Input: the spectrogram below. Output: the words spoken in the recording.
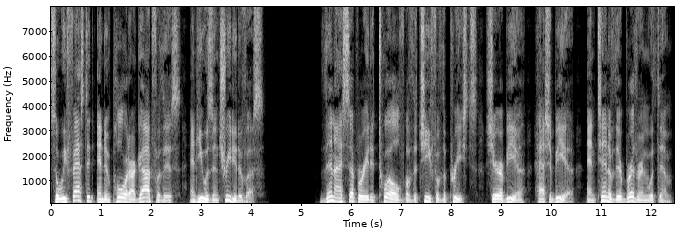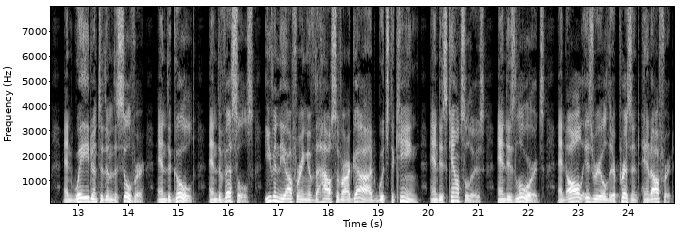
So we fasted and implored our God for this, and he was entreated of us. Then I separated twelve of the chief of the priests, Sherebiah, Hashabiah, and ten of their brethren with them, and weighed unto them the silver, and the gold, and the vessels, even the offering of the house of our God, which the king, and his counselors, and his lords, and all Israel there present had offered.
